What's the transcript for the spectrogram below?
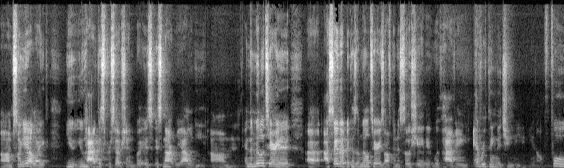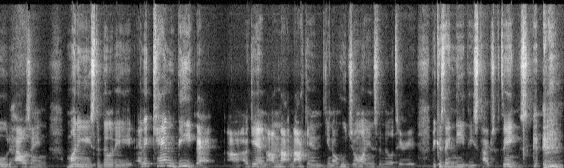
Um, so yeah, like you, you have this perception, but it's, it's not reality. Um, and the military, uh, I say that because the military is often associated with having everything that you need, you know, food, housing, money, stability, and it can be that. Uh, again, I'm not knocking, you know, who joins the military because they need these types of things.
